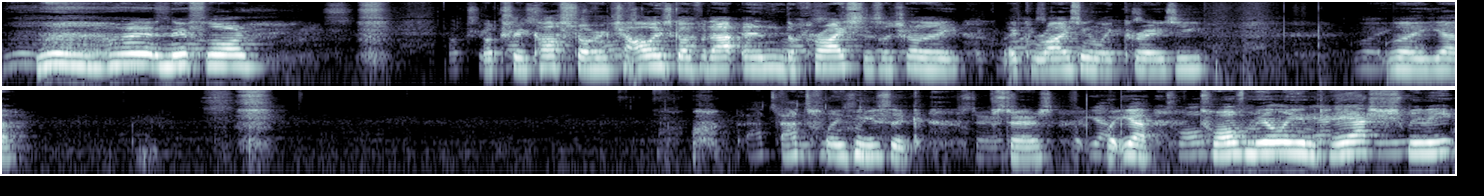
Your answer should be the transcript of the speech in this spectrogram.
Alright, new floor. Luxury cost storage. I always go for that, and the price is literally like rising like crazy. But yeah. That's playing music upstairs. But yeah, 12 million cash, maybe.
